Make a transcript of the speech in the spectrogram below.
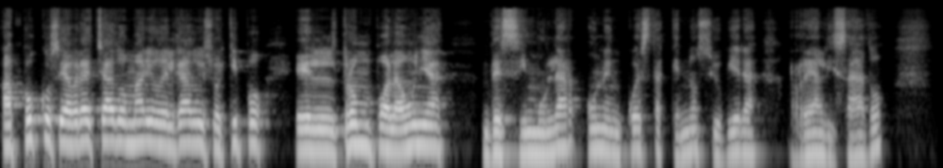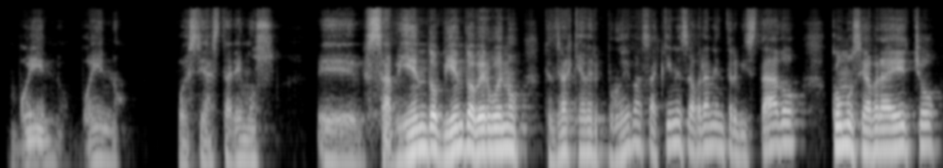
¿A poco se habrá echado Mario Delgado y su equipo el trompo a la uña de simular una encuesta que no se hubiera realizado? Bueno, bueno, pues ya estaremos eh, sabiendo, viendo, a ver, bueno, tendrá que haber pruebas, a quiénes habrán entrevistado, cómo se habrá hecho,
